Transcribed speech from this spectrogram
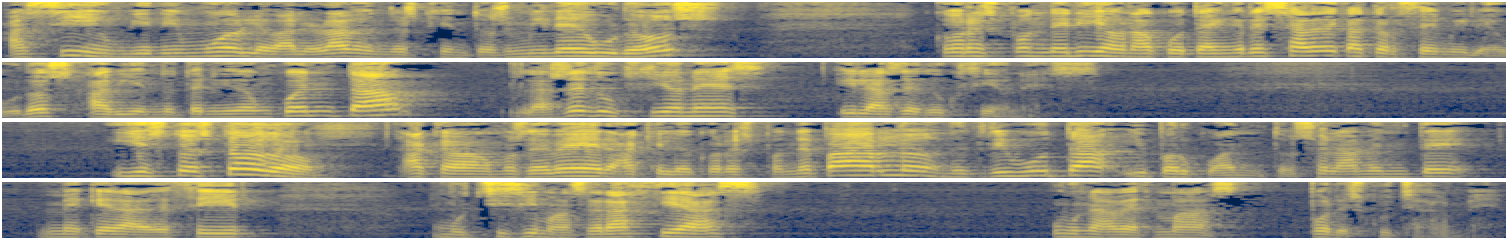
Así, un bien inmueble valorado en 200.000 euros correspondería a una cuota ingresada de 14.000 euros, habiendo tenido en cuenta las reducciones y las deducciones. Y esto es todo. Acabamos de ver a qué le corresponde pagarlo, dónde tributa y por cuánto. Solamente me queda decir muchísimas gracias una vez más por escucharme.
